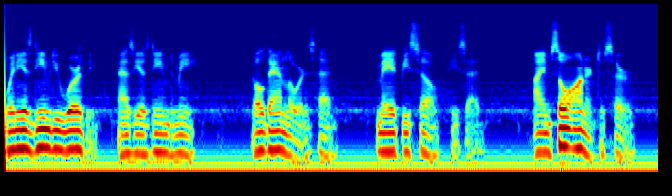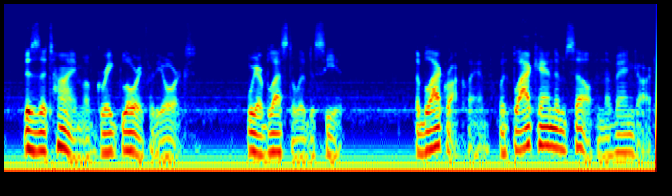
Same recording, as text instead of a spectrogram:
When he has deemed you worthy, as he has deemed me. Gul'dan lowered his head. May it be so, he said. I am so honored to serve. This is a time of great glory for the orcs. We are blessed to live to see it. The Blackrock clan, with Blackhand himself in the vanguard,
